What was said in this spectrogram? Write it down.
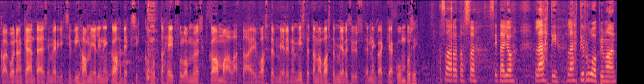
kai voidaan kääntää esimerkiksi vihamielinen kahdeksikko, mutta hateful on myös kamala tai vastenmielinen. Mistä tämä vastenmielisyys ennen kaikkea kumpusi? Saara tuossa sitä jo lähti, lähti ruopimaan.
